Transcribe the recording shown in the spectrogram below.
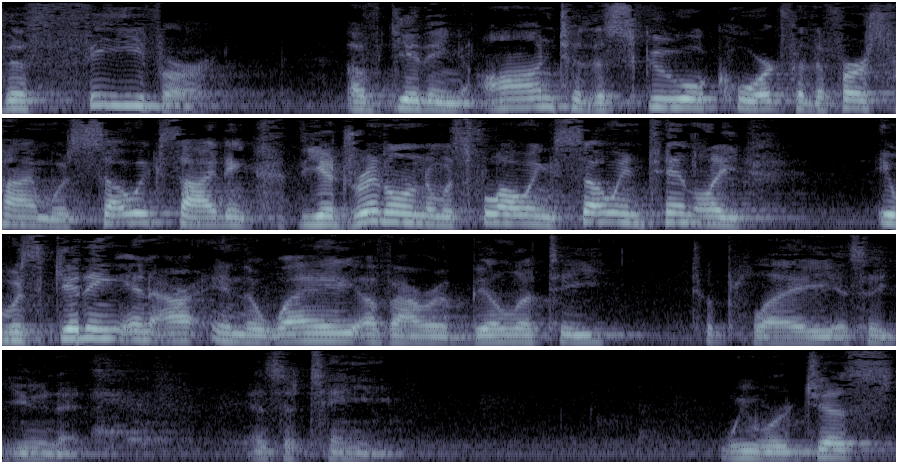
The fever of getting onto the school court for the first time was so exciting. The adrenaline was flowing so intently. It was getting in our, in the way of our ability to play as a unit, as a team. We were just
